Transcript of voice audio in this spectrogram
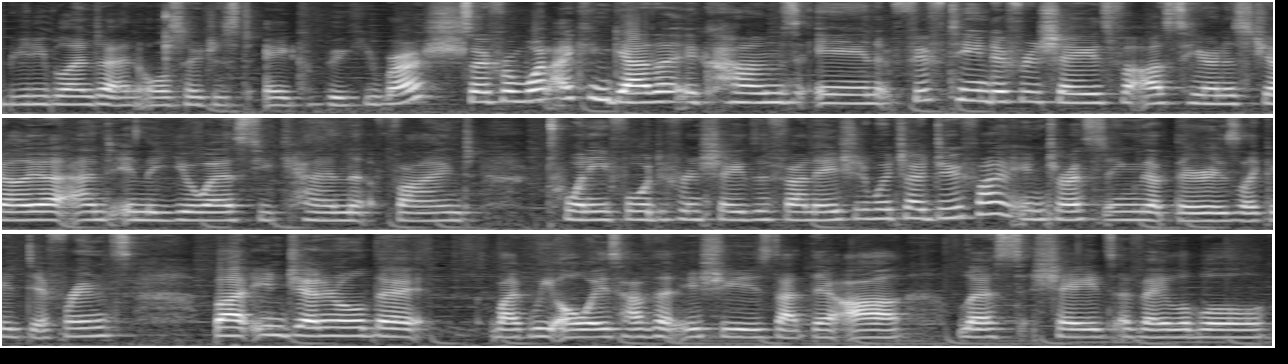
Beauty Blender and also just a kabuki brush. So from what I can gather, it comes in 15 different shades for us here in Australia and in the US you can find 24 different shades of foundation, which I do find interesting that there is like a difference. But in general, that like we always have that issue is that there are less shades available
